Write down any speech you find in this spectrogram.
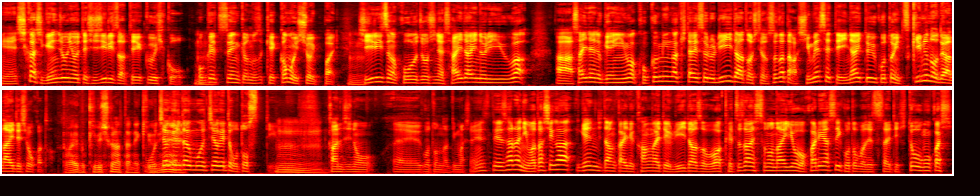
えーしかし現状において支持率は低空飛行、補欠選挙の結果も一勝一敗、支持率が向上しない最大の理由は、あー最大の原因は国民が期待するリーダーとしての姿が示せていないということに尽きるのではないでしょうかと。だいぶ厳しくなったね、急に、ね。持ち上げるだけ持ち上げて落とすっていう。うん。感じの、えーことになっていましたね。で、さらに私が現段階で考えているリーダー像は、決断しその内容を分かりやすい言葉で伝えて人を動かし、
